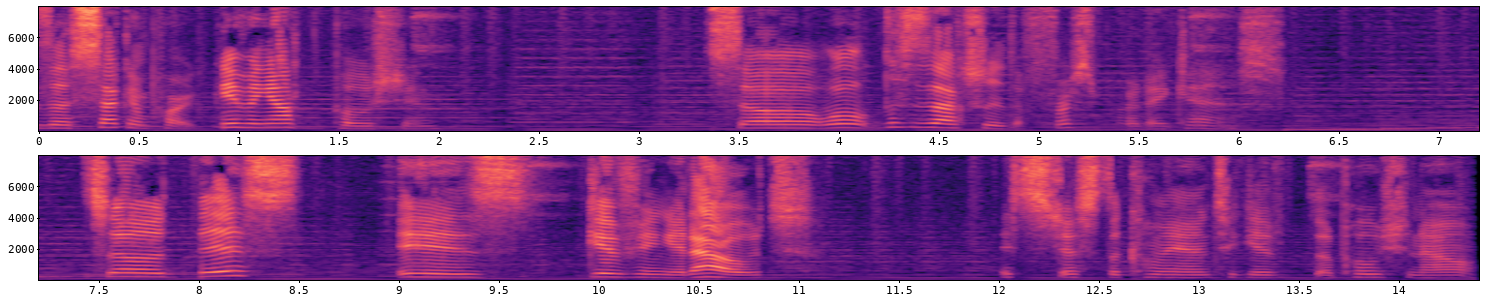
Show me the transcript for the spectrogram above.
the second part, giving out the potion. So, well, this is actually the first part, I guess. So, this is giving it out. It's just the command to give the potion out.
